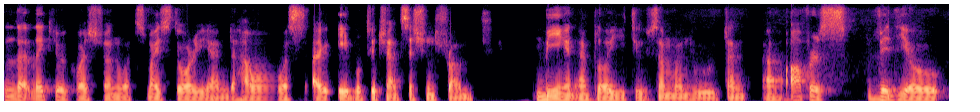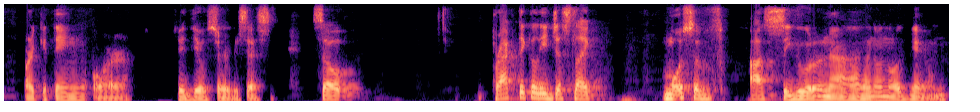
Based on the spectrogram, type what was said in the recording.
like your question, what's my story and how was I able to transition from being an employee to someone who uh, offers video marketing or video services. So practically just like most of us siguro na nanonood ngayon,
